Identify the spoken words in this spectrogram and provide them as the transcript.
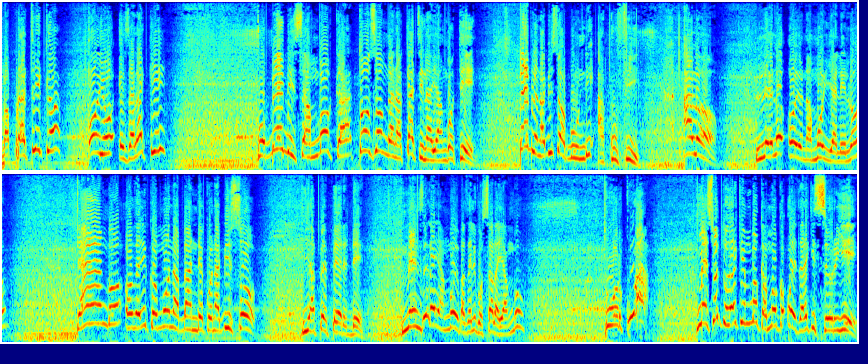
bapratike oyo ezalaki kobebisa mboka tozonga na kati na yango te peple na biso abundi akufi alors Lelo oyo na moi ya lelo, ntango ozali komona bandeko na biso ya pprd me nzela yango oyo bazali kosala yango pourkui me soki tozalaki mboka moko oyo ezalaki serieux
